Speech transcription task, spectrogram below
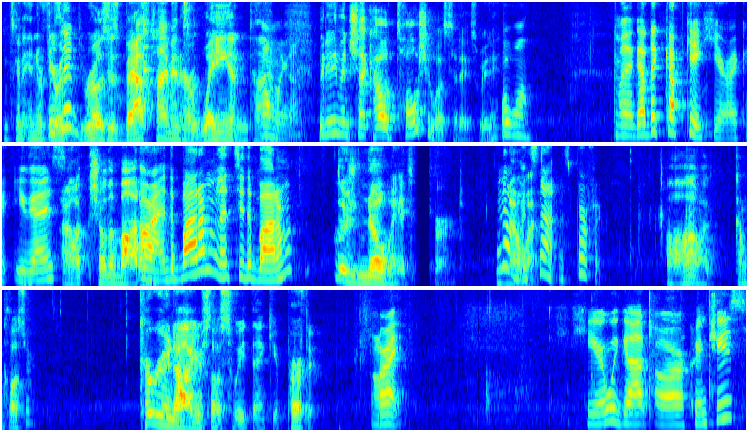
It's gonna interfere Is with it? Rose's bath time and her weigh-in time. Oh my God. We didn't even check how tall she was today, sweetie. Oh, wow. I got the cupcake here, okay, you guys. I'll show the bottom. All right, the bottom. Let's see the bottom. There's no way it's burned. No, way. it's not. It's perfect. Oh, come closer. Karuna, you're so sweet. Thank you. Perfect. All right. Here we got our cream cheese.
